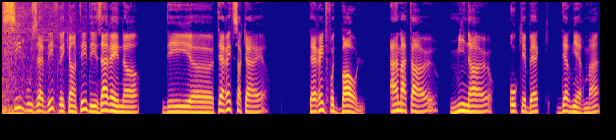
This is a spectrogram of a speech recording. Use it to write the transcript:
Si vous avez fréquenté des arénas, des euh, terrains de soccer, terrains de football, amateurs, mineurs au Québec dernièrement,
